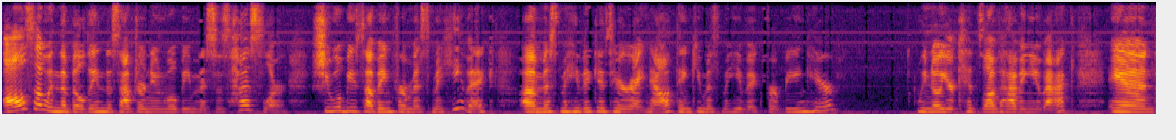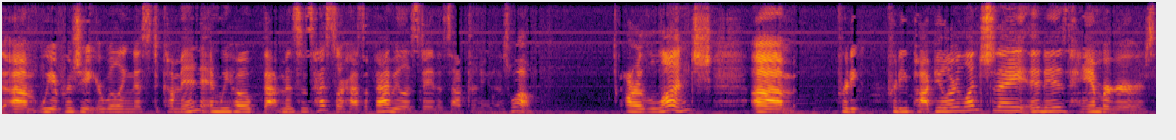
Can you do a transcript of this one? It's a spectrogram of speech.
also in the building this afternoon will be Mrs. Hessler. She will be subbing for Miss Mahivik. Uh, Miss Mahivik is here right now. Thank you, Miss Mahivik, for being here. We know your kids love having you back, and um, we appreciate your willingness to come in, and we hope that Mrs. Hessler has a fabulous day this afternoon as well. Our lunch, um, pretty pretty popular lunch today. It is hamburgers.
